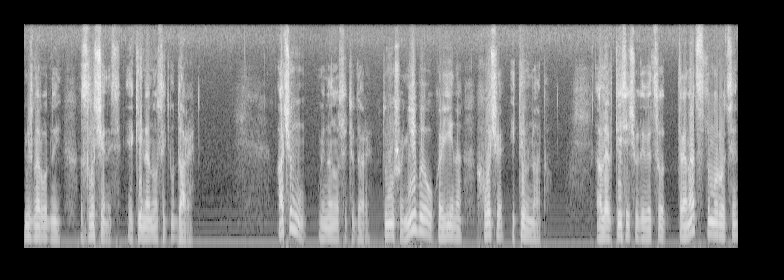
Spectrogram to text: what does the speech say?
міжнародний злочинець, який наносить удари. А чому він наносить удари? Тому що ніби Україна хоче йти в НАТО. Але в 1913 році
